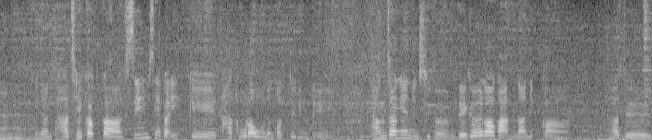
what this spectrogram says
음. 그냥 다 제각각 쓰임새가 있게 다 돌아오는 것들인데 당장에는 지금 내 결과가 안 나니까 다들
